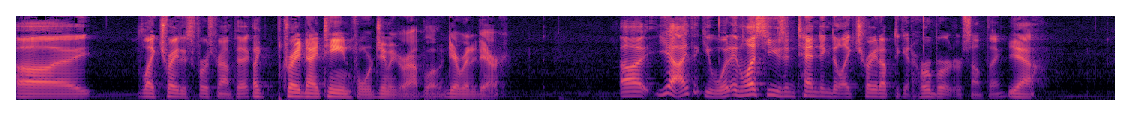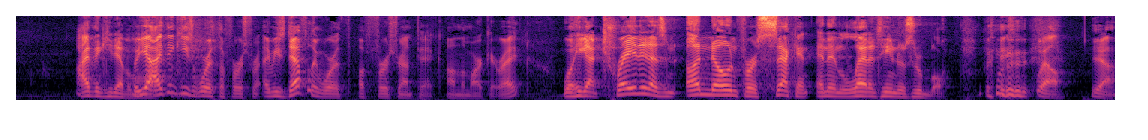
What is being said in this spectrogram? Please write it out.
Uh, like trade his first round pick. Like trade 19 for Jimmy Garoppolo. And get rid of Derek. uh, yeah, I think he would, unless he's intending to like trade up to get Herbert or something. Yeah. I think he'd have a But yeah, I think he's worth the first. round. I mean, he's definitely worth a first round pick on the market, right? Well, he got traded as an unknown for a second and then led a team to a Super Bowl. Well, yeah.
